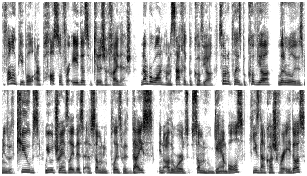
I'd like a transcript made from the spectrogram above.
the following people are pasul for Eidos of Kiddush HaChaydesh. Number one, Hamasachik Bekuvya. Someone who plays Bekuvya, literally this means with cubes. We would translate this as someone who plays with dice. In other words, someone who gambles. He's not kosher for Eidos.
